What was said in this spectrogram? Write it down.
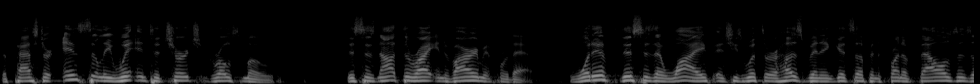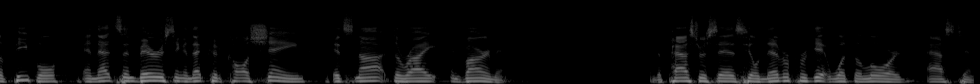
The pastor instantly went into church growth mode. This is not the right environment for that. What if this is a wife and she's with her husband and gets up in front of thousands of people and that's embarrassing and that could cause shame? It's not the right environment. And the pastor says he'll never forget what the Lord asked him.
